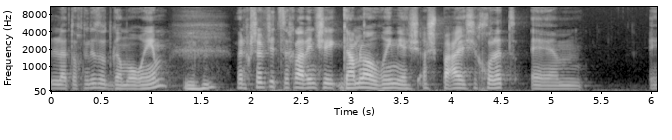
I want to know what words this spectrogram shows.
לתוכנית הזאת גם הורים. מהמם. ואני חושבת שצריך להבין שגם להורים יש השפעה, יש יכולת אמ, אמ,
